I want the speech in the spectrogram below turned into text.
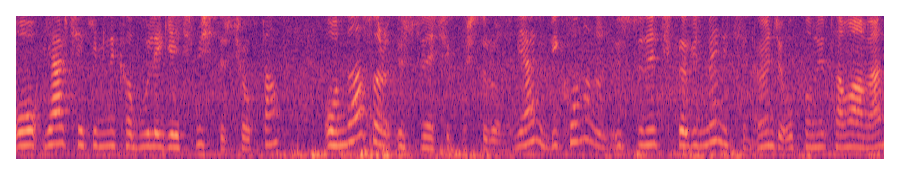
o yer çekimini kabule geçmiştir çoktan. Ondan sonra üstüne çıkmıştır onun. Yani bir konunun üstüne çıkabilmen için önce o konuyu tamamen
